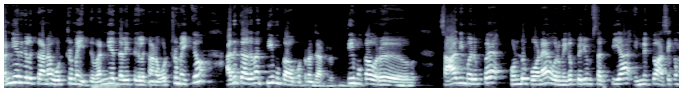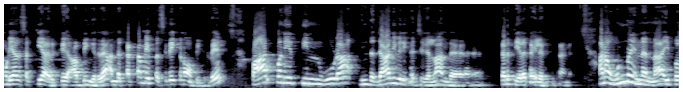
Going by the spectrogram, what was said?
வன்னியர்களுக்கான ஒற்றுமை வன்னியர் தலித்துகளுக்கான ஒற்றுமைக்கும் அதுக்காக தான் திமுகவை குற்றம் சாட்டுறது. திமுக ஒரு சாதி மறுப்பை கொண்டு போன ஒரு மிகப்பெரிய சக்தியா இன்னைக்கும் அசைக்க முடியாத சக்தியா இருக்கு அப்படிங்கிறத அந்த கட்டமைப்பை சிதைக்கணும் அப்படிங்கிறது பார்ப்பனியத்தின் ஊடா இந்த ஜாதி வெறி கட்சிகள்லாம் அந்த கருத்தியலை கையில எடுத்துக்கிறாங்க. ஆனா உண்மை என்னன்னா இப்போ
